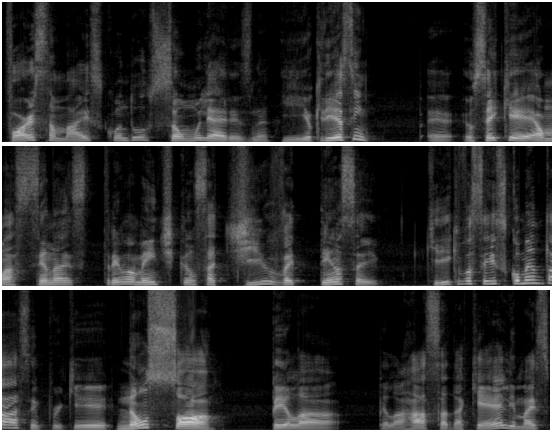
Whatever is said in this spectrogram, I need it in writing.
força mais quando são mulheres, né? E eu queria, assim. é, eu sei que é uma cena extremamente cansativa e tensa e queria que vocês comentassem, porque não só pela, pela raça da Kelly, mas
